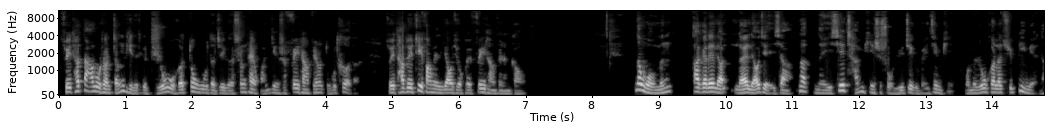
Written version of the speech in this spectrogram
所以它大陆上整体的这个植物和动物的这个生态环境是非常非常独特的。所以他对这方面的要求会非常非常高。那我们大概来了来了解一下，那哪些产品是属于这个违禁品？我们如何来去避免呢？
